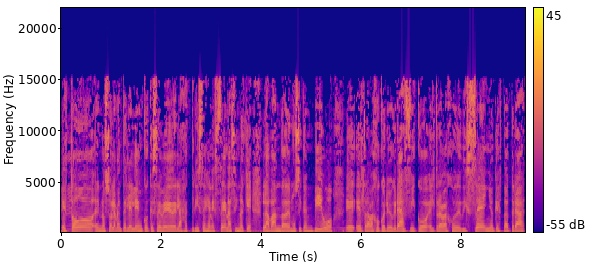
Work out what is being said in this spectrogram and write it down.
es todo, eh, no solamente el elenco que se ve de las actrices en escena, sino que la banda de música en vivo, eh, el trabajo coreográfico, el trabajo de diseño que está atrás,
